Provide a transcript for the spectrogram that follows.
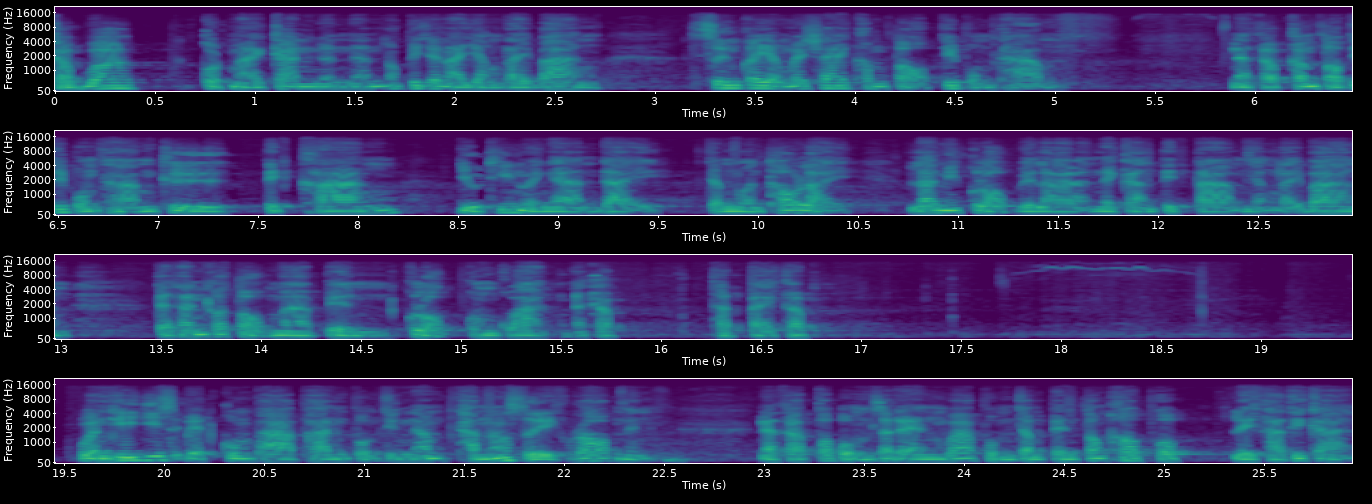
ครับว่ากฎหมายการเงินนั้นต้องพิจารณาอย่างไรบ้าง ซึ่งก็ยังไม่ใช่คำตอบที่ผมถามนะครับคำตอบที่ผมถามคือติดค้างอยู่ที่หน่วยงานใด จำนวนเท่าไหร่ และมีกรอบเวลาในการติดตามอย่างไรบ้าง แต่ท่านก็ตอบมาเป็นกรอบกว้างๆนะครับ ถัดไปครับ วันที่ 21 กุมภาพันธ์ผมจึงนำทำหนังสืออีกรอบหนึ่งนะครับเพราะผมแสดงว่าผมจำเป็นต้องเข้าพบเลขาธิการ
